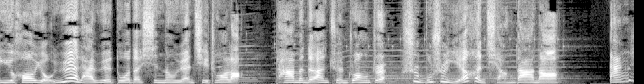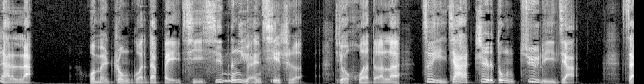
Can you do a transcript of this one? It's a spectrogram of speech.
以后有越来越多的新能源汽车了，他们的安全装置是不是也很强大呢？当然了，我们中国的北汽新能源汽车就获得了最佳制动距离奖，在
